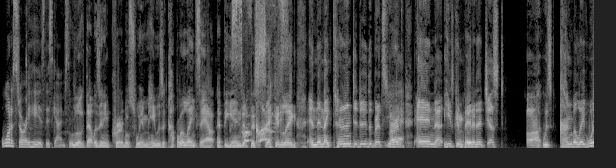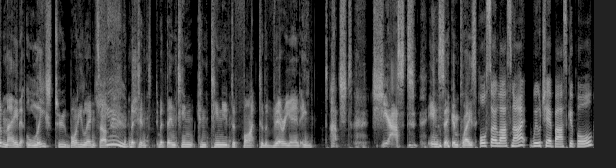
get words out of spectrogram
what a story he is this Games. Look, that was an incredible swim. He was a couple of lengths out at the end So of the close. second leg, and then they turned to do the breaststroke, Yeah. and uh, his competitor just. Oh, it was unbelievable. Would have made at least two body lengths up. Huge. But, then- but then Tim continued to fight to the very end. He touched just in second place. Also, last night, wheelchair basketball.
